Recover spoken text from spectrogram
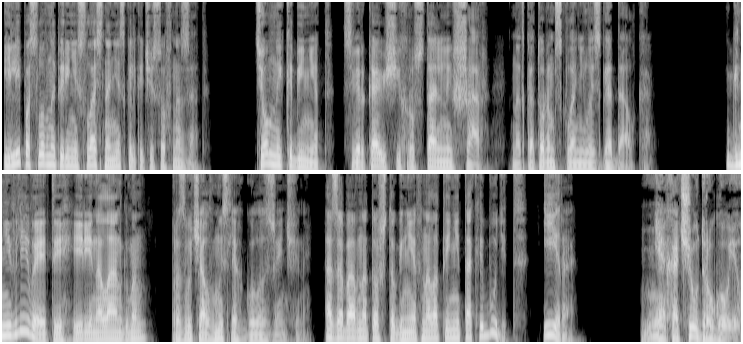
И Липа словно перенеслась на несколько часов назад. Темный кабинет, сверкающий хрустальный шар, над которым склонилась гадалка. «Гневливая ты, Ирина Лангман», — прозвучал в мыслях голос женщины. «А забавно то, что гнев на латыни так и будет. Ира». «Не хочу другую»,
